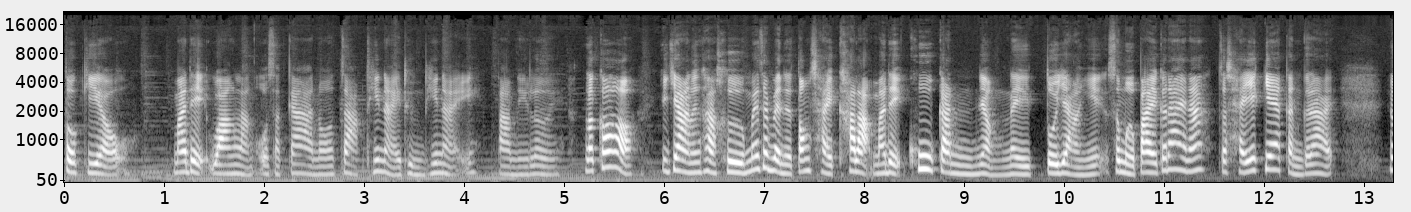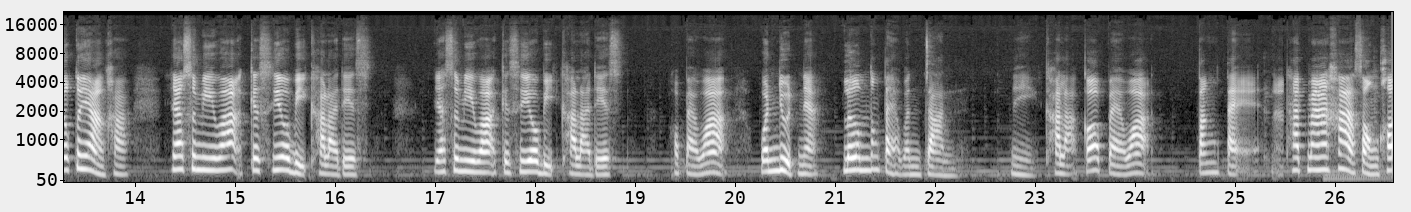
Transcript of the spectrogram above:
โตเกียว มาเดะวางหลังโอซาก้าเนาะจากที่ไหนถึงที่ไหนตามนี้เลย แล้วก็อีกอย่างหนึ่งค่ะ คือไม่จำเป็นจะต้องใช้คาระมาเดะคู่กันอย่างในตัวอย่างนี้เสมอไปก็ได้นะ จะใช้แยกๆกันก็ได้ ยกตัวอย่างค่ะยาสุมิวะเกซิโยบิคาราเดสยาสุมิวะเกซิโยบิคาราเดสก็แปลว่า วันหยุดเนี่ยเริ่มตั้งแต่วันจันทร์นี่คาระก็แปลว่าตั้งแต่นะถัดมาค่ะ 2 ข้อ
